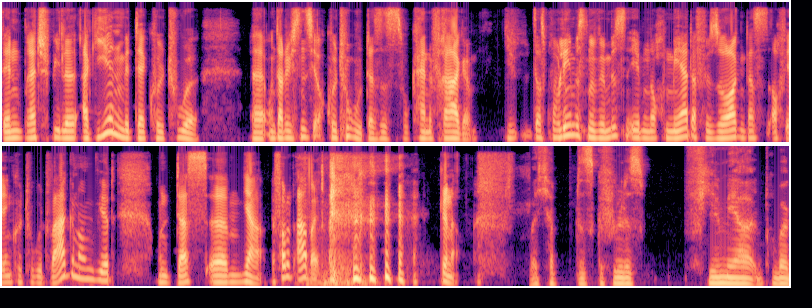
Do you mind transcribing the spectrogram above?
denn Brettspiele agieren mit der Kultur äh, und dadurch sind sie auch Kulturgut, das ist so keine Frage. Die, das Problem ist nur, wir müssen eben noch mehr dafür sorgen, dass es auch wie ein Kulturgut wahrgenommen wird und das, ähm, ja, erfordert Arbeit. genau. Ich habe das Gefühl, dass viel mehr drüber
